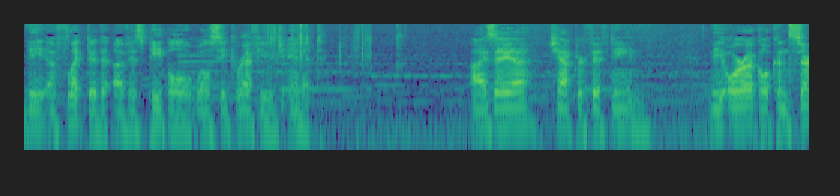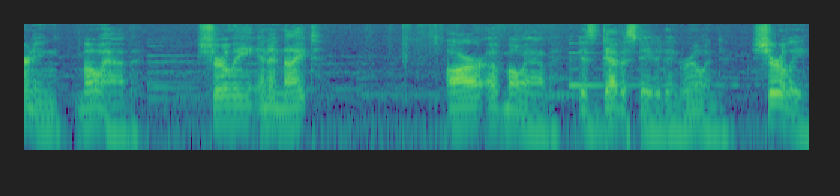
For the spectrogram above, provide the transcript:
the afflicted of his people will seek refuge in it. Isaiah chapter 15 The oracle concerning Moab. Surely in a night Ar of Moab is devastated and ruined. Surely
